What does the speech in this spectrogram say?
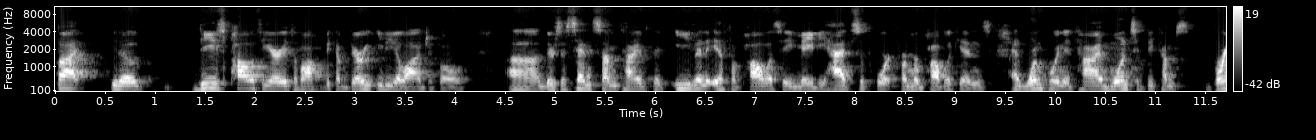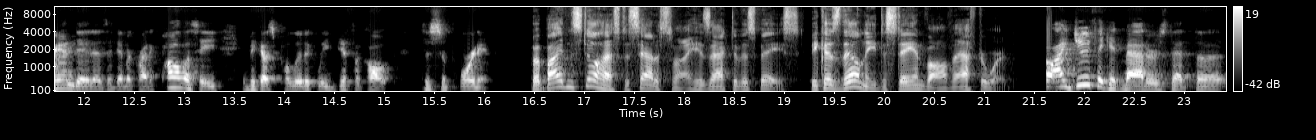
But, you know, these policy areas have often become very ideological. Uh, there's a sense sometimes that even if a policy maybe had support from Republicans at one point in time, once it becomes branded as a Democratic policy, it becomes politically difficult to support it. But Biden still has to satisfy his activist base because they'll need to stay involved afterward. So I do think it matters that the,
